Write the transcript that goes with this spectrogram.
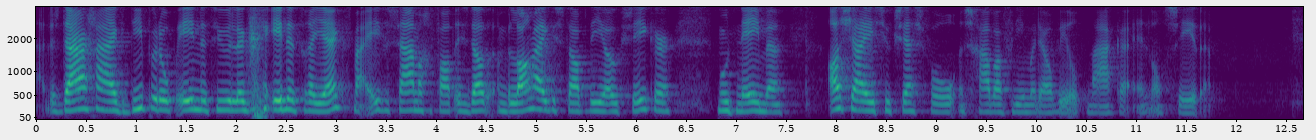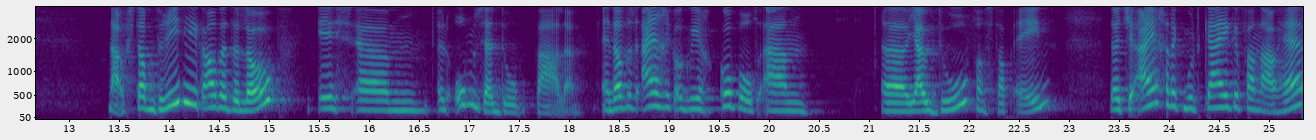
Nou, dus daar ga ik dieper op in natuurlijk in het traject. Maar even samengevat is dat een belangrijke stap die je ook zeker moet nemen als jij succesvol een schaalbaar verdienmodel wilt maken en lanceren. Nou, stap 3 die ik altijd doorloop is um, een omzetdoel bepalen. En dat is eigenlijk ook weer gekoppeld aan uh, jouw doel van stap 1. Dat je eigenlijk moet kijken van, nou, hè,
